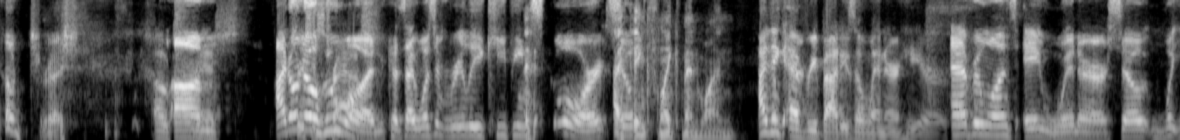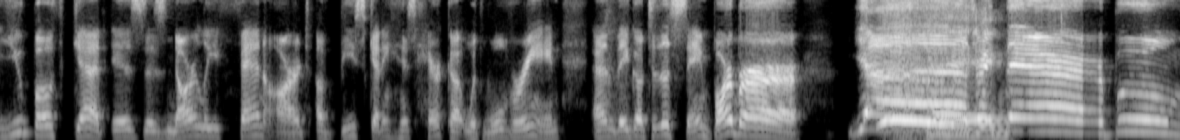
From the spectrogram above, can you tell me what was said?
oh, Trish. Oh, Um, Trish. I don't Trish know who trash. won because I wasn't really keeping I th- score. So I think Flinkman won. I think everybody's a winner here. everyone's a winner. So what you both get is this gnarly fan art of Beast getting his haircut with Wolverine, and they go to the same barber. Yes, Yay. right there. Boom.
